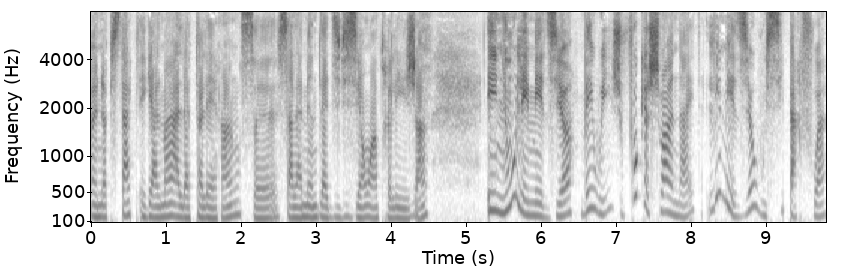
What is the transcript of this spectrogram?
un obstacle également à la tolérance. Euh, ça amène de la division entre les gens. Et nous, les médias, ben oui, il faut que je sois honnête, les médias aussi, parfois,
